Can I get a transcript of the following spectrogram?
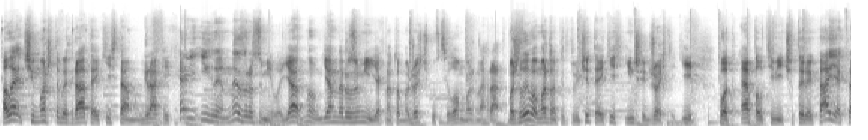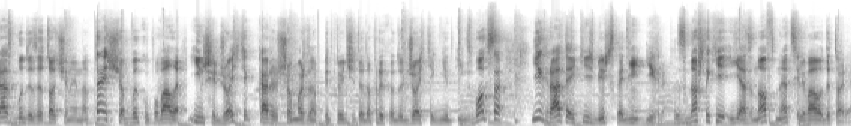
Але чи можете ви грати якісь там графік хеві ігри, не зрозуміло. Я ну я не розумію, як на тому джойстику в цілому можна грати. Можливо, можна підключити якийсь інший джойстик. І от Apple TV 4K якраз буде заточений на те, щоб ви купували інший джойстик. Кажуть, що можна підключити, до прикладу, джойстик від Xbox і грати якісь більш складні ігри. Знову ж таки, я знов не цільова аудиторія.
